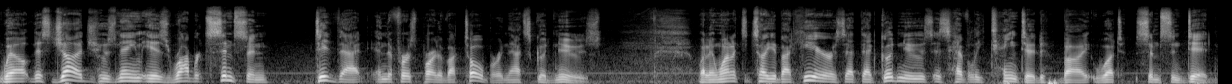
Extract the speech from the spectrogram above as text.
Well, this judge, whose name is Robert Simpson, did that in the first part of October, and that's good news. What I wanted to tell you about here is that that good news is heavily tainted by what Simpson did.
